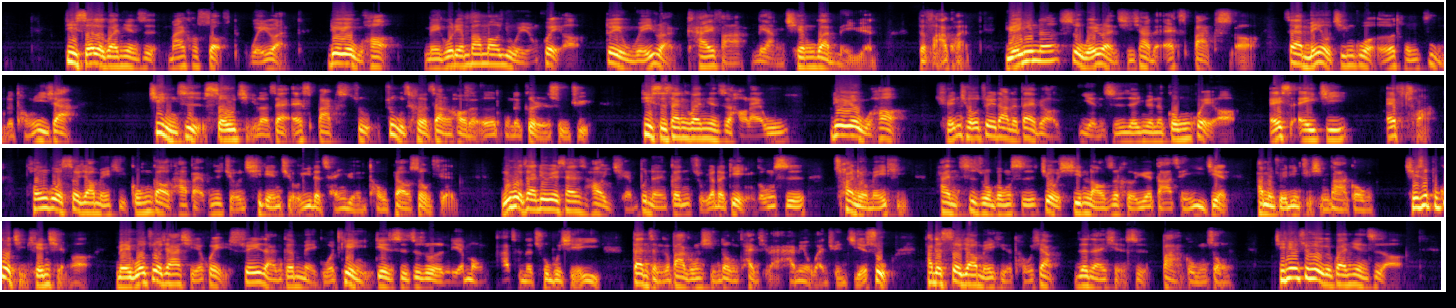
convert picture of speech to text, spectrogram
第十二个关键字：Microsoft 微软。六月五号，美国联邦贸易委员会啊。对微软开罚两千万美元的罚款，原因呢是微软旗下的 Xbox 啊，在没有经过儿童父母的同意下，禁止收集了在 Xbox 注注册账号的儿童的个人数据。第十三个关键是好莱坞。六月五号，全球最大的代表演职人员的工会啊，SAG-AFTRA 通过社交媒体公告，他百分之九十七点九一的成员投票授权。如果在六月三十号以前不能跟主要的电影公司、串流媒体和制作公司就新劳资合约达成意见，他们决定举行罢工。其实不过几天前啊，美国作家协会虽然跟美国电影电视制作人联盟达成了初步协议，但整个罢工行动看起来还没有完全结束。他的社交媒体的头像仍然显示罢工中。今天最后一个关键字啊，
